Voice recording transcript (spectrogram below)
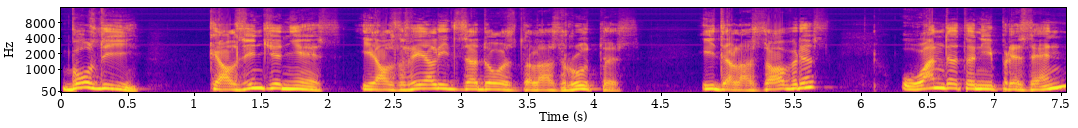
Vol dir que els enginyers i els realitzadors de les rutes i de les obres ho han de tenir present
